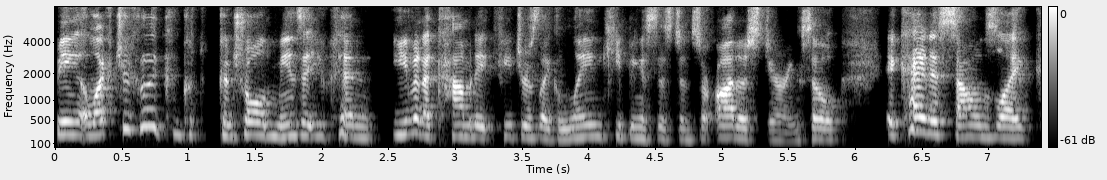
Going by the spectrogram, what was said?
being electrically con- controlled means that you can even accommodate features like lane keeping assistance or auto steering so it kind of sounds like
